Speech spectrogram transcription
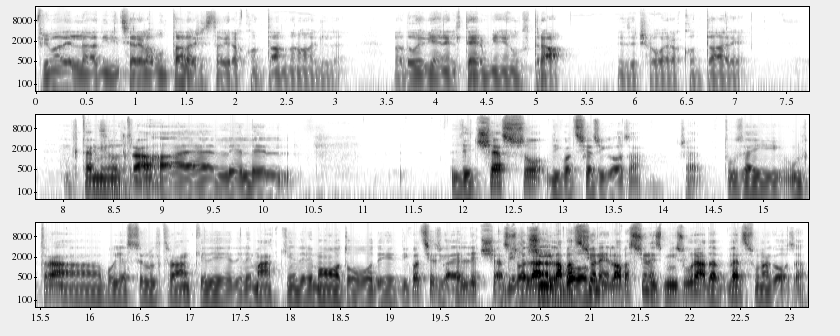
prima del- di iniziare la puntata ci stavi raccontando no, il- da dove viene il termine ultra, e se ce lo vuoi raccontare. Il termine Esatto. ultra è le- le- l'eccesso di qualsiasi cosa. Cioè, tu sei ultra, puoi essere ultra anche de- delle macchine, delle moto, de- di qualsiasi cosa. È l'eccesso, è la, la passione, la passione smisurata verso una cosa.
